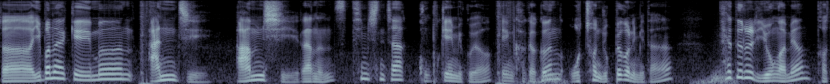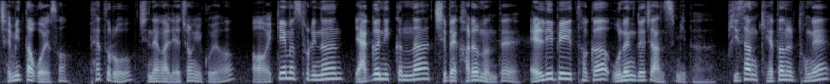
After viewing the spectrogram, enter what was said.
자 이번에 할 게임은 안지 암시라는 스팀 신작 공포 게임이고요. 게임 가격은 5,600원입니다. 패드를 이용하면 더 재밌다고 해서 패드로 진행할 예정이고요. 어, 이 게임의 스토리는 야근이 끝나 집에 가려는데 엘리베이터가 운행되지 않습니다. 비상 계단을 통해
